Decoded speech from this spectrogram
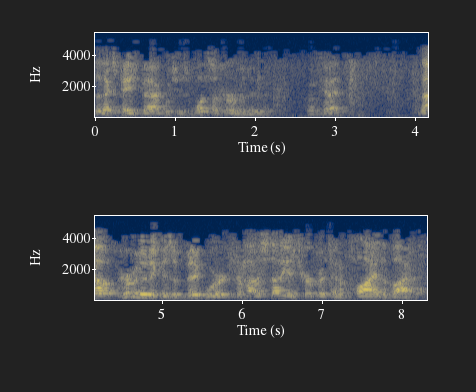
the next page back, which is what's a hermeneutic? Okay? Now, hermeneutic is a big word for how to study, interpret, and apply the Bible.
